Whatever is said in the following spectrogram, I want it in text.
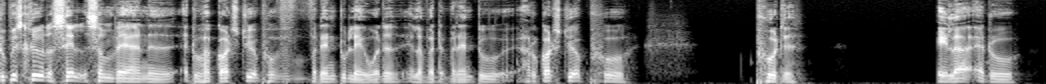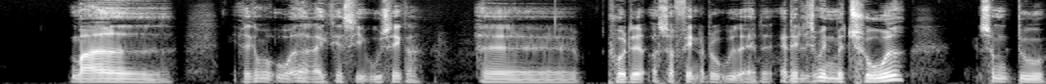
du beskrive dig selv som værende, at du har godt styr på, hvordan du laver det, eller hvordan du, har du godt styr på, på det? Eller er du meget, jeg ved ikke om ordet er rigtigt at sige, usikker øh, på det, og så finder du ud af det? Er det ligesom en metode, som du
